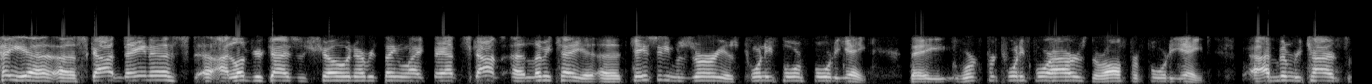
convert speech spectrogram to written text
Hey, uh, uh, Scott, Dana, uh, I love your guys' show and everything like that. Scott, uh, let me tell you, uh, Kansas City, Missouri is 2448. They work for 24 hours, they're off for 48. I've been retired for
